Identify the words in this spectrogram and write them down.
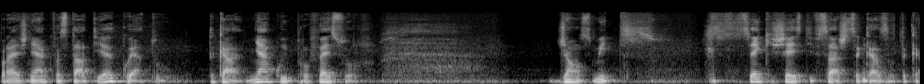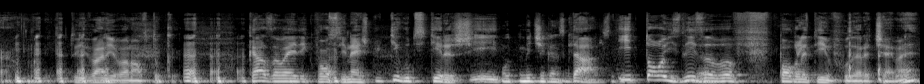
правиш някаква статия, която така, някой професор Джон Смит всеки шести в САЩ се казва така, нали, като Иван Иванов тук. Казал еди какво си нещо и ти го цитираш. И, От Мичигански Да, и то излиза да. в поглед инфо, да речеме.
